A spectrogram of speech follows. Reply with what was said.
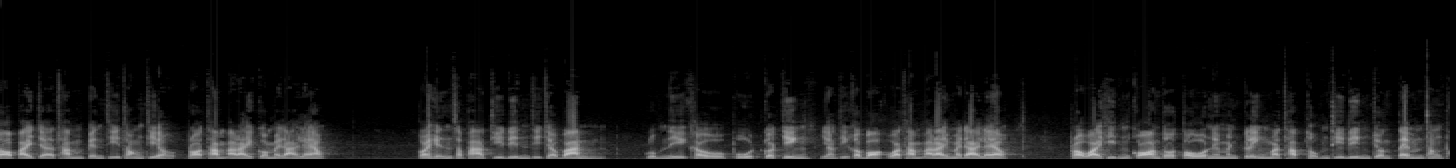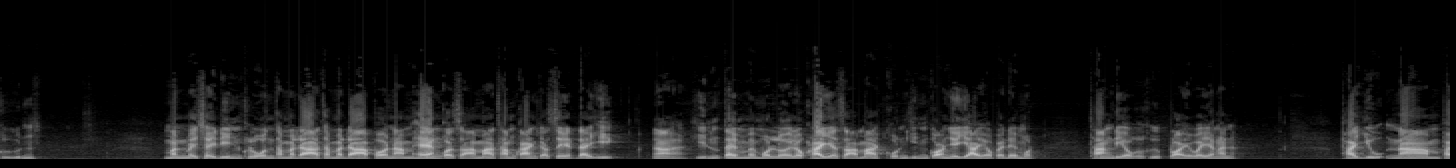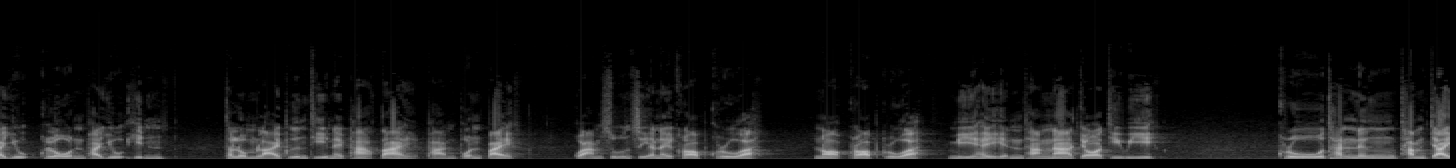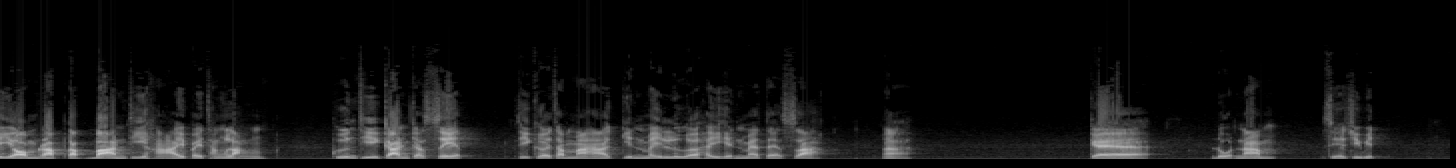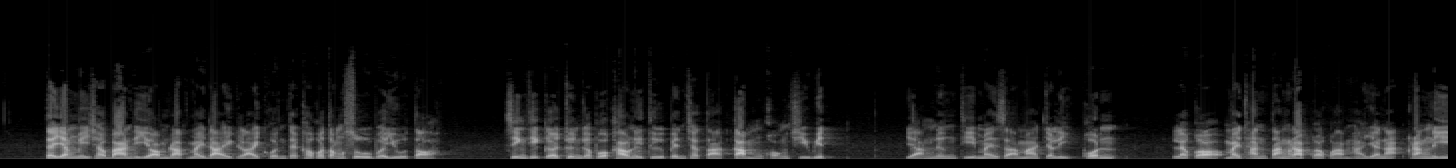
ต่อไปจะทำเป็นที่ท่องเที่ยว เพราะทำอะไรก็ไม่ได้แล้ว ก็เห็นสภาพที่ดินที่ชาวบ้าน กลุ่มนี้เขาพูดก็จริง อย่างที่เขาบอกว่าทำอะไรไม่ได้แล้ว เพราะว่าหินก้อนโตๆเนี่ยมันกลิ้งมาทับถมที่ดินจนเต็มทั้งผืน มันไม่ใช่ดินโคลนธรรมดาธรรมดา พอน้ำแห้งก็สามารถทำการเกษตรได้อีกอหินเต็มไปหมดเลย แล้วใครจะสามารถขนหินก้อนใหญ่ๆออกไปได้หมด ทางเดียวก็คือปล่อยไว้อย่างนั้น พายุน้ำพายุโคลน พายุหิน ถล่มหลายพื้นที่ในภาคใต้ผ่านพ้นไป ความสูญเสียในครอบครัว นอกครอบครัวมีให้เห็นทางหน้าจอทีวี ครูท่านหนึ่งทำใจยอมรับกับบ้านที่หายไปทั้งหลัง พื้นที่การเกษตรที่เคยทำมาหากินไม่เหลือให้เห็นแม้แต่ซากอ่าแกโดดน้ำเสียชีวิต แต่ยังมีชาวบ้านที่ยอมรับไม่ได้อีกหลายคน แต่เขาก็ต้องสู้เพื่ออยู่ต่อ สิ่งที่เกิดขึ้นกับพวกเขานี่ถือเป็นชะตากรรมของชีวิต อย่างหนึ่งที่ไม่สามารถจะหลีกพ้น แล้วก็ไม่ทันตั้งรับกับความหายนะครั้งนี้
